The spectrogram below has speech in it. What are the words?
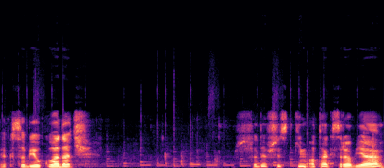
Jak sobie układać. Przede wszystkim o tak zrobię.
